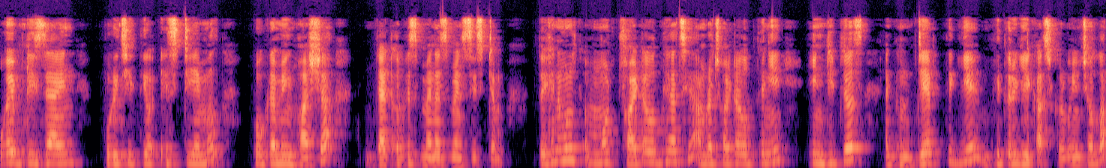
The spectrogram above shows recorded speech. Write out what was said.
ওয়েব ডিজাইন পরিচিতি ও এসটিএমএল প্রোগ্রামিং ভাষা ডাটাবেস ম্যানেজমেন্ট সিস্টেম তো এখানে মূলত মোট ছয়টা অধ্যায় আছে। আমরা ছয়টা অধ্যায় নিয়ে ইন ডিটেলস একদম ডেপথ গিয়ে ভিতরে গিয়ে কাজ করব, ইনশাল্লাহ।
